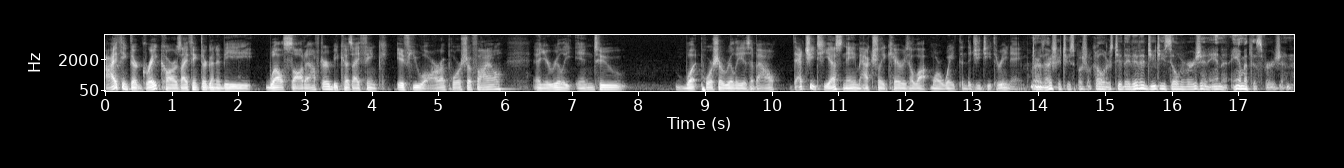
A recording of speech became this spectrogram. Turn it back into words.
I think they're great cars. I think they're going to be well sought after because I think if you are a Porsche file and you're really into what Porsche really is about, that GTS name actually carries a lot more weight than the GT3 name. There's actually two special colors too. They did a GT silver version and an amethyst version.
